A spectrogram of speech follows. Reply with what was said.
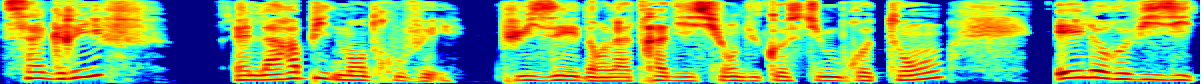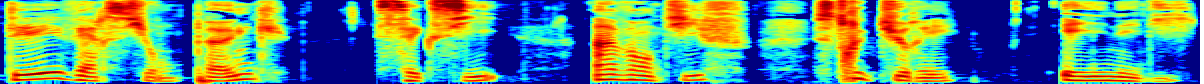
Sa griffe, elle l'a rapidement trouvé, puisé dans la tradition du costume breton, et le revisité version punk, sexy, inventif, structuré et inédit.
